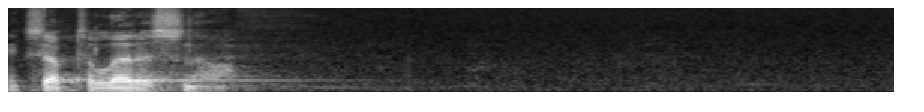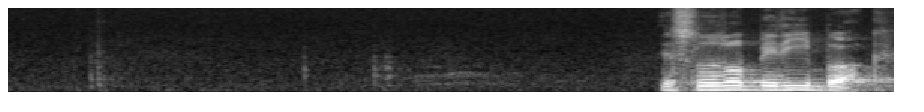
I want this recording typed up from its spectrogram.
except to let us know? This little bitty book.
